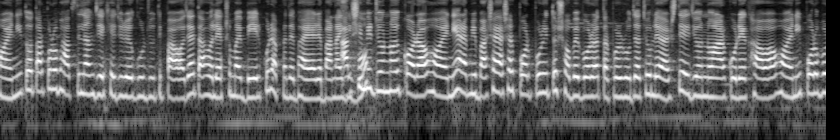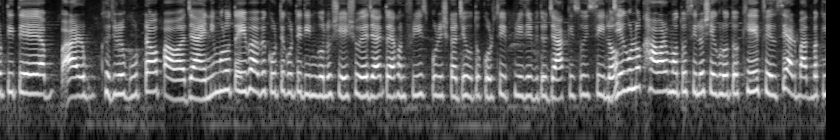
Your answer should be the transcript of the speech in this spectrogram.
হয়নি। তো তারপরও ভাবছিলাম যে খেজুরের গুড় যদি পাওয়া যায় তাহলে একসময় বের করে আপনাদের ভাইয়ারে বানাই দিব। আলসেমির জন্যই করা হয়নি আর আমি বাসায় আসার পরপরই তো সবে বড় তারপরে রোজা চলে আসছে এই জন্য আর করে খাওয়া হয়নি। পরবর্তীতে আর খেজুরের গুড়টাও পাওয়া যায়নি। মূলত এইভাবে করতে করতে দিনগুলো শেষ হয়ে যায়। তো এখন ফ্রিজ পরিষ্কার যেহেতু করছি ফ্রিজের ভিতর যা কিছুই ছিল, যেগুলো খাওয়ার মতো ছিল সেগুলো তো খেয়ে ফেলছে আর বাদ বাকি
